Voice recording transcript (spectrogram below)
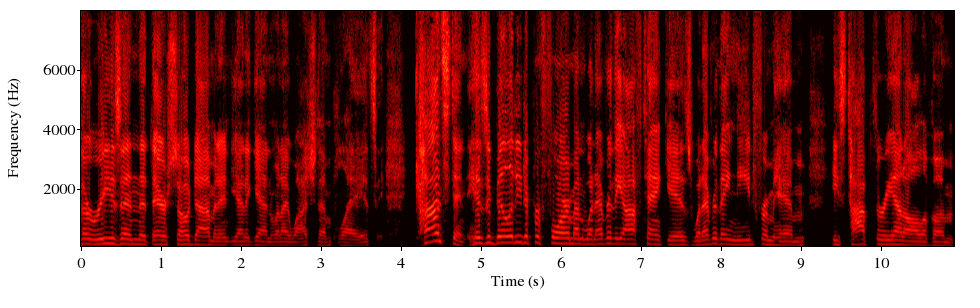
the reason that they're so dominant yet again when I watch them play. It's constant. His ability to perform on whatever the off tank is, whatever they need from him. He's top three on all of them.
